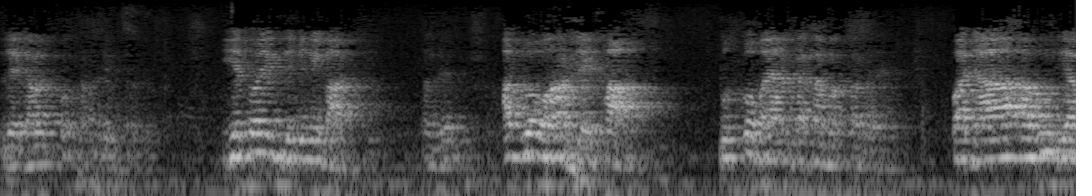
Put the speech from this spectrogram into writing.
لے جاؤ اس کو۔ تقسیم یہ تو ایک زمینی بات تھی، سمجھے؟ اب جو وہاں دیکھا، اس کو بیان کرنا مقصد ہے۔ پجا ابو یا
